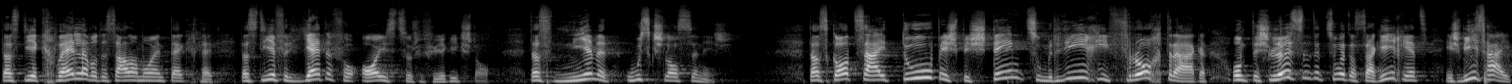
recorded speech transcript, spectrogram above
dass die Quelle, die der Salomo entdeckt hat, dass die für jeden von uns zur Verfügung steht. Dass niemand ausgeschlossen ist. Dass Gott sagt, du bist bestimmt zum reichen Frucht tragen. Und der Schlüssel dazu, das sage ich jetzt, ist Weisheit.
